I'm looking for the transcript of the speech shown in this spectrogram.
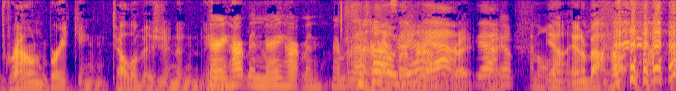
groundbreaking television and, and Mary Hartman, Mary Hartman, remember that? oh yeah, yeah, right, yeah, right. yeah. yeah, and about how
